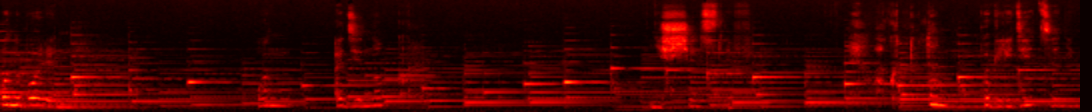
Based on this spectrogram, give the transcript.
Он болен, он одинок, несчастлив. А кто там поглядит за ним?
